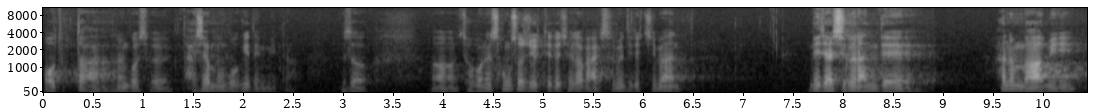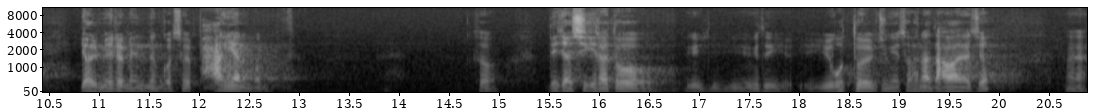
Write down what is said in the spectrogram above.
어둡다는 것을 다시 한번 보게 됩니다. 그래서 어, 저번에 성소 줄 때도 제가 말씀을 드렸지만 내 자식은 안 돼 하는 마음이 열매를 맺는 것을 방해하는 겁니다. 그래서 내 자식이라도 이것들 중에서 하나 나와야죠. 예.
